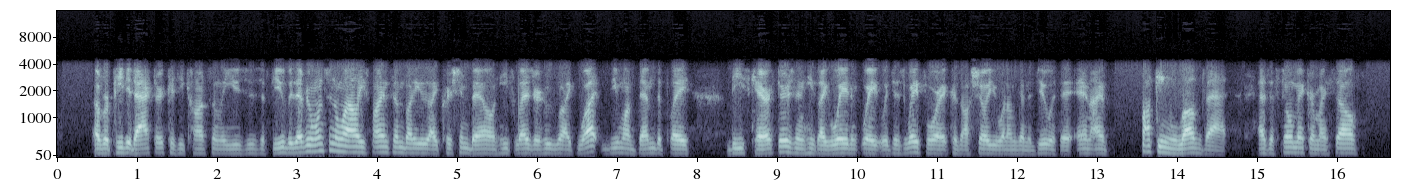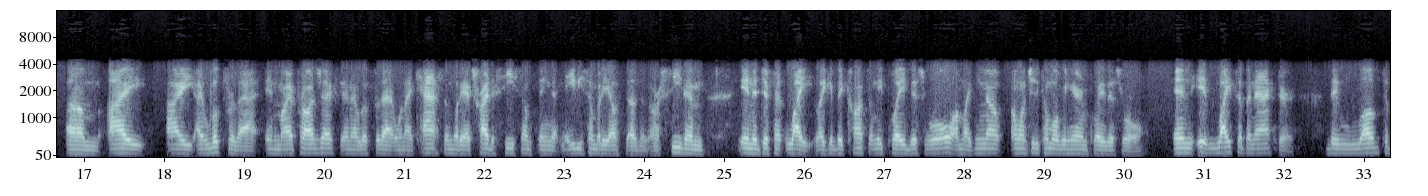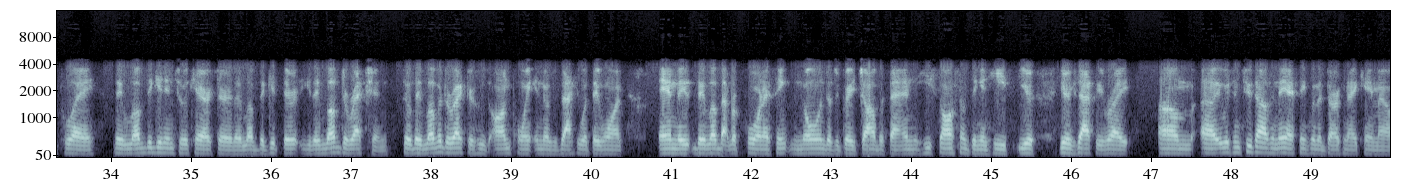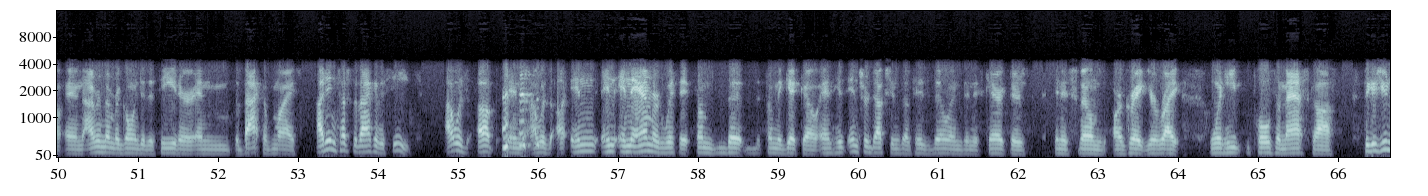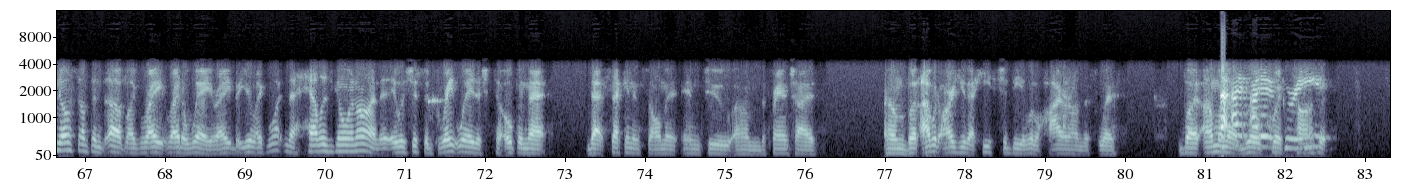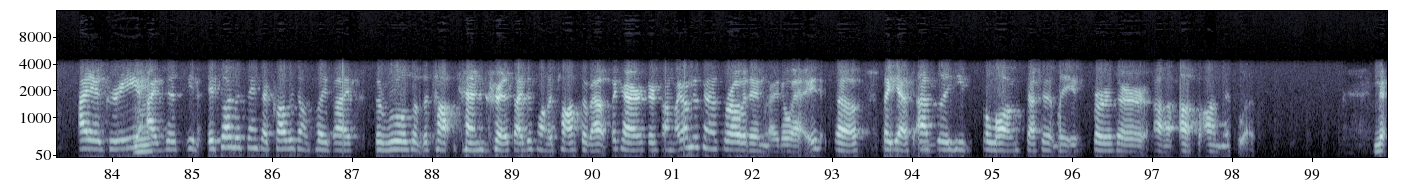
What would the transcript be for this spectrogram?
a repeated actor because he constantly uses a few, but every once in a while he finds somebody like Christian Bale and Heath Ledger who's like, "What? Do you want them to play these characters?" And he's like, "Wait, wait, wait just wait for it because I'll show you what I'm going to do with it." And I fucking love that. As a filmmaker myself, um, I I I look for that in my projects, and I look for that when I cast somebody. I try to see something that maybe somebody else doesn't, or see them in a different light. Like if they constantly play this role, I'm like, no, I want you to come over here and play this role. And it lights up an actor. They love to play. They love to get into a character. They love to get their. They love direction. So they love a director who's on point and knows exactly what they want. And they they love that rapport. And I think Nolan does a great job with that. And he saw something in Heath. You're you're exactly right. Um, uh, it was in 2008, I think, when The Dark Knight came out, and I remember going to the theater and the back of my I didn't touch the back of the seat I was up and I was uh, in, in enamored with it from the from the get go. And his introductions of his villains and his characters in his films are great. You're right. When he pulls the mask off, because you know something's up like right right away, right? But you're like, what in the hell is going on? It was just a great way to to open that that second installment into um, the franchise. Um, but I would argue that he should be a little higher on this list. But I'm gonna I, real I quick agree. I agree. Mhm. I just, you know, it's one of those things I probably don't play by the rules of the top 10, Chris. I just want to talk about the characters. So I'm like, I'm just going to throw it in right away. So, but yes, absolutely, he belongs definitely further uh, up on this list.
